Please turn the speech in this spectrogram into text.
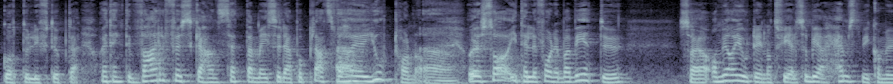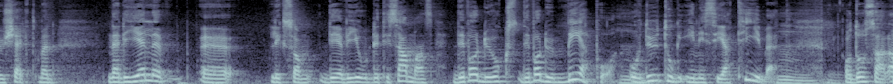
gått och lyft upp det. Och jag tänkte varför ska han sätta mig sådär på plats? Vad har jag gjort honom? Och jag sa i telefon, jag bara vet du, sa jag, om jag har gjort dig något fel så ber jag hemskt mycket om ursäkt. Men när det gäller eh, liksom det vi gjorde tillsammans, det var du, också, det var du med på. Och du tog initiativet. Och då sa han, ja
